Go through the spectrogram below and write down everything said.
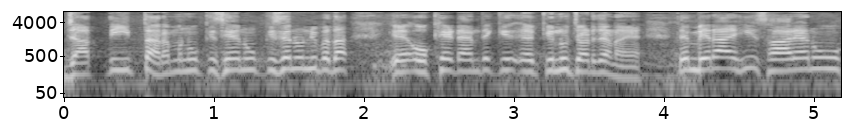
ਜਾਤੀ ਧਰਮ ਨੂੰ ਕਿਸੇ ਨੂੰ ਕਿਸੇ ਨੂੰ ਨਹੀਂ ਪਤਾ ਔਖੇ ਟਾਈਮ ਤੇ ਕਿ- ਕਿਹਨੂੰ ਚੜ ਜਾਣਾ ਹੈ। ਤੇ ਮੇਰਾ ਇਹੀ ਸਾਰਿਆਂ ਨੂੰ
